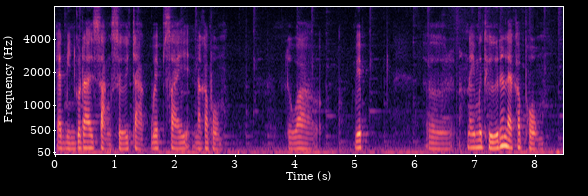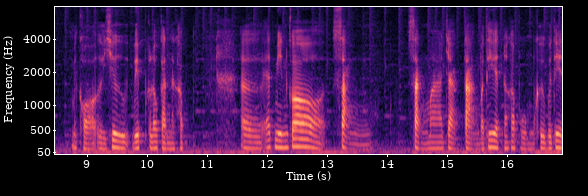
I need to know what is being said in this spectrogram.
แอดมินก็ได้สั่งซื้อจากเว็บไซต์นะครับผม หรือว่าเว็บในมือถือนั่นแหละครับผมไม่ขอเอ่ยชื่อเว็บก็แล้วกันนะครับออแอดมินก็สั่งสั่งมาจากต่างประเทศนะครับผมคือประเทศ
